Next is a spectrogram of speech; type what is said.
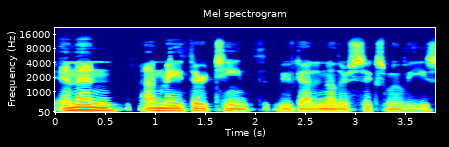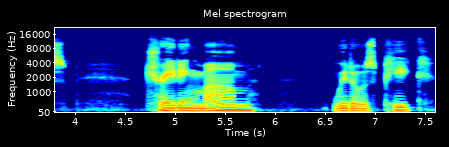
And then on May 13th, we've got another six movies Trading Mom, Widow's Peak,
